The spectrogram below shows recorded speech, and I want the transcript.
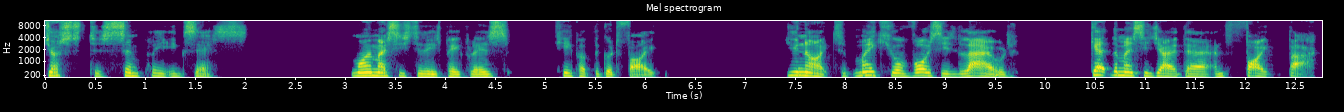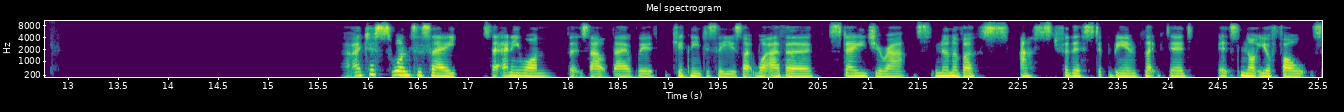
just to simply exist. My message to these people is keep up the good fight. Unite, make your voices loud, get the message out there and fight back. I just want to say to anyone that's out there with kidney disease, like whatever stage you're at, none of us asked for this to be inflicted. It's not your fault.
